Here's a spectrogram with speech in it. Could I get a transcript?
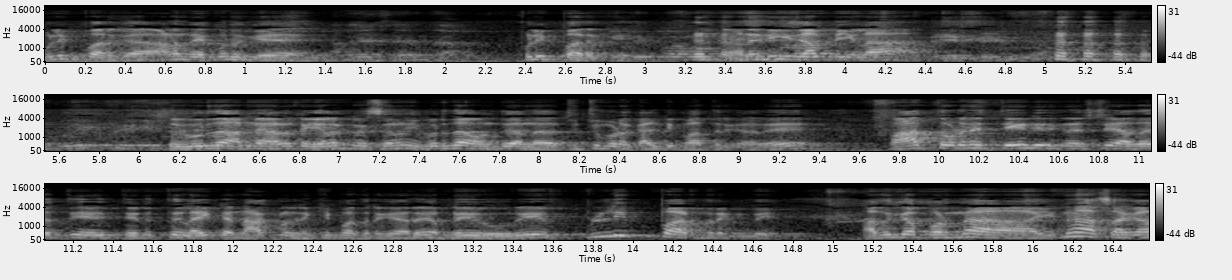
புளிப்பா இருக்கா? ஆனந்த் எப்படி இருக்கு? அதே சேம் தான். புளிப்பா இருக்கு. ஆனால் நீங்கள் சாப்பிட்டீங்களா? ஸோ இவர் தான். அண்ணன். எலக்ட்ரி எலக்ட்ரிஷியன் இவர் தான் வந்து அந்த சுற்றுப்பட கழட்டி பார்த்துருக்காரு. பார்த்த உடனே தேடி இருக்கு வச்சுட்டு அதை எடுத்து எடுத்து லைட்டாக நாக்கில் நக்கி பார்த்துருக்காரு. அப்படியே ஒரே புளிப்பாக இருந்திருக்குது. அதுக்கப்புறம் தான் என்ன சகா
